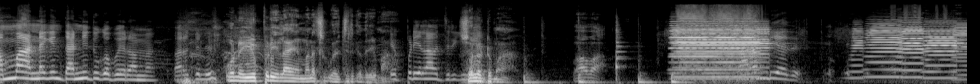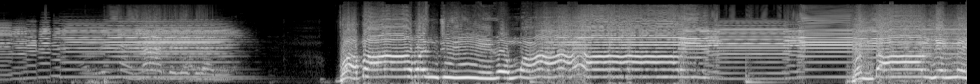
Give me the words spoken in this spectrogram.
அம்மா அன்னைக்குன்னு தண்ணி தூக்க போயிடாம வர சொல்லி. உன்னை எப்படிலாம் என் மனசுக்கு வச்சிருக்க தெரியுமா? எப்படியெல்லாம் வச்சிருக்கீங்க? சொல்லட்டுமா? வா வா. வர முடியாது. அவரு என்ன என்ன வந்தால் என்னை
